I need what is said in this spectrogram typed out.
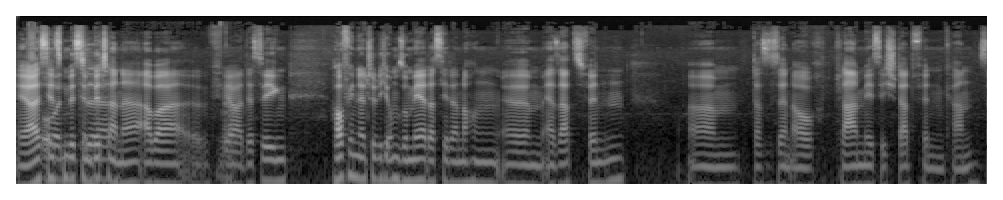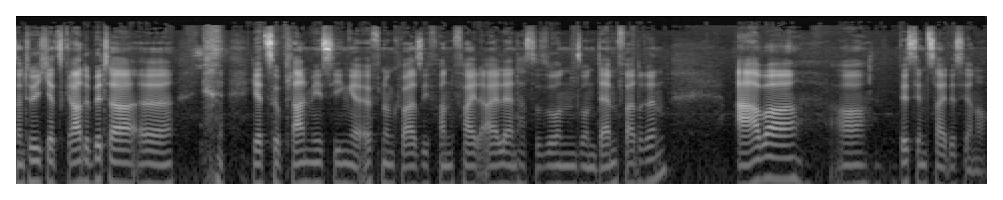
Ja, ist und, jetzt ein bisschen bitter, äh, ne? Aber äh, ja, ja, deswegen hoffe ich natürlich umso mehr, dass sie da noch einen ähm, Ersatz finden ähm, dass es dann auch planmäßig stattfinden kann. Ist natürlich jetzt gerade bitter, äh, jetzt zur planmäßigen Eröffnung quasi von Fight Island hast du so einen so einen Dämpfer drin. Aber äh, ein bisschen Zeit ist ja noch.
